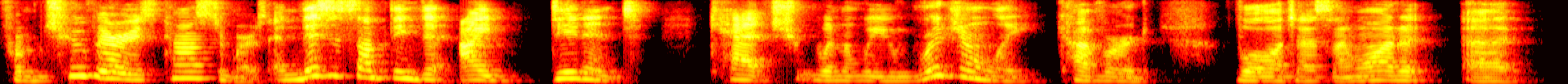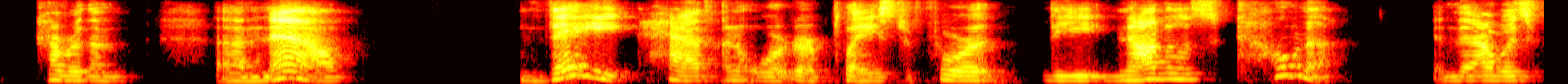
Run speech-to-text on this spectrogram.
from two various customers. And this is something that I didn't catch when we originally covered Volatus, and I want to uh, cover them um, now. They have an order placed for the Natilus Kona, and that was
